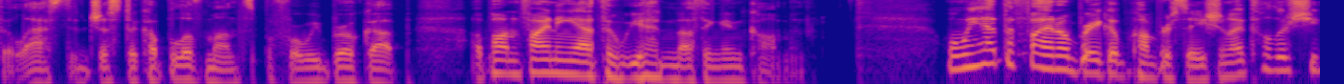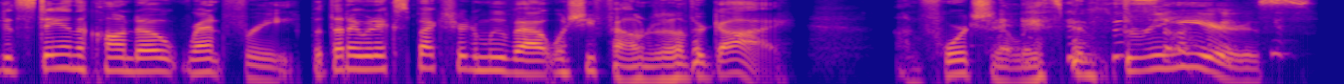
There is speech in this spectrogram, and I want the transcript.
that lasted just a couple of months before we broke up upon finding out that we had nothing in common. When we had the final breakup conversation, I told her she could stay in the condo rent free, but that I would expect her to move out when she found another guy. Unfortunately, it's been three years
